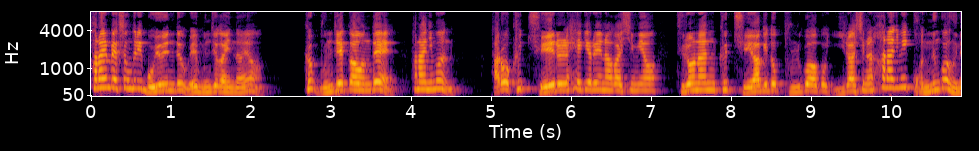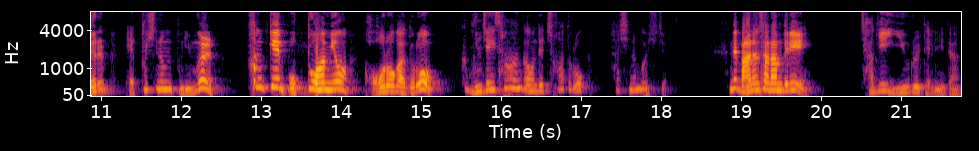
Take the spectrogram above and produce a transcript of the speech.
하나님 백성들이 모여 있는데 왜 문제가 있나요? 그 문제 가운데 하나님은 바로 그 죄를 해결해 나가시며 드러난 그 죄악에도 불구하고 일하시는 하나님이 권능과 은혜를 베푸시는 분임을 함께 목도하며 걸어가도록 그 문제의 상황 가운데 처하도록 하시는 것이죠. 근데 많은 사람들이 자기 이유를 댑니다.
